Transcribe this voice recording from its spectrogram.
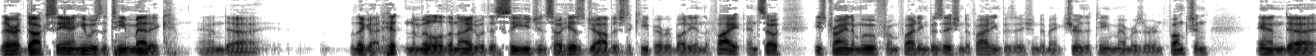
there at Dak Seang, he was the team medic, and uh, they got hit in the middle of the night with a siege, and so his job is to keep everybody in the fight. And so he's trying to move from fighting position to fighting position to make sure the team members are in function. And uh,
